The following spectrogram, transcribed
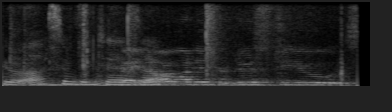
You're awesome, Vincenzo. Okay, now I want to introduce to you.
